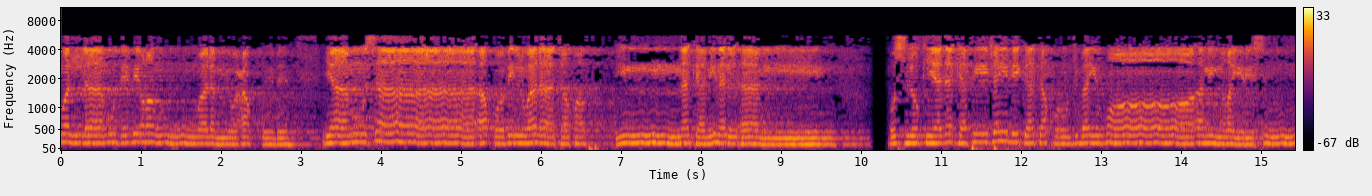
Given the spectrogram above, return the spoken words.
ولا مدبرا ولم يعقبه يا موسى أقبل ولا تقف إنك من الآمنين. أسلك يدك في جيبك تخرج بيضاء من غير سوء.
